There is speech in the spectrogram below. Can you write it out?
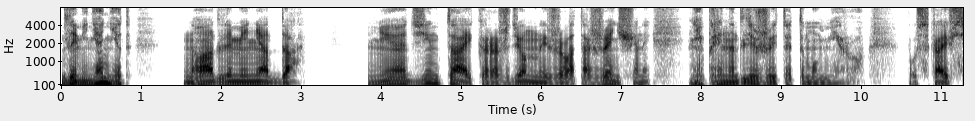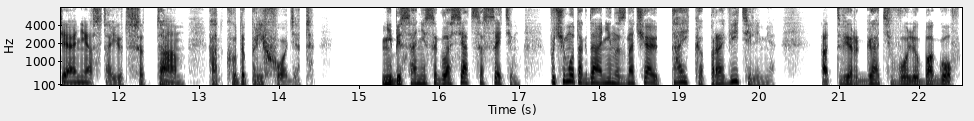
«Для меня нет». «Ну а для меня да. Ни один тайка, рожденный живота женщины, не принадлежит этому миру. Пускай все они остаются там, откуда приходят». Небеса не согласятся с этим. Почему тогда они назначают тайка правителями? Отвергать волю богов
